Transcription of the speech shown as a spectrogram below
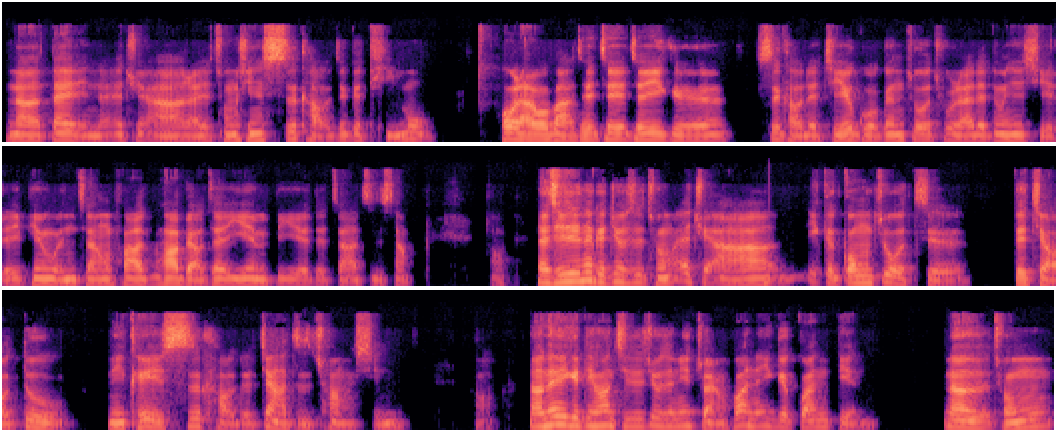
那带领了 HR 来重新思考这个题目。后来我把这这这一个思考的结果跟做出来的东西写了一篇文章，发发表在 EMBA 的杂志上。好，那其实那个就是从 HR 一个工作者的角度，你可以思考的价值创新。好，那那个地方其实就是你转换了一个观点。那从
